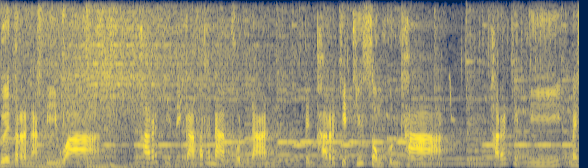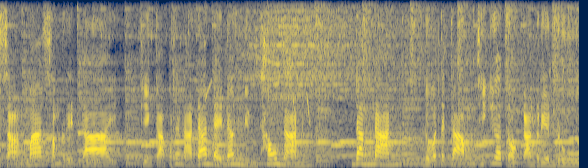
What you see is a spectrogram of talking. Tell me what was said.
ด้วยตระหนักดีว่า ภารกิจในการพัฒนาคนนั้น เป็นภารกิจที่ทรงคุณค่า ภารกิจนี้ไม่สามารถสำเร็จได้ เพียงการพัฒนาด้านใดด้านหนึ่งเท่านั้น ดังนั้น นวัตกรรมที่เอื้อต่อการเรียนรู้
